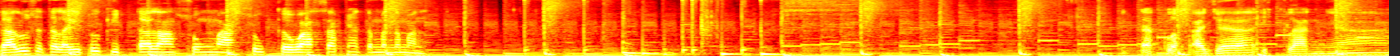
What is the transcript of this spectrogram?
Lalu setelah itu kita langsung masuk ke WhatsAppnya teman-teman. kita close aja iklannya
